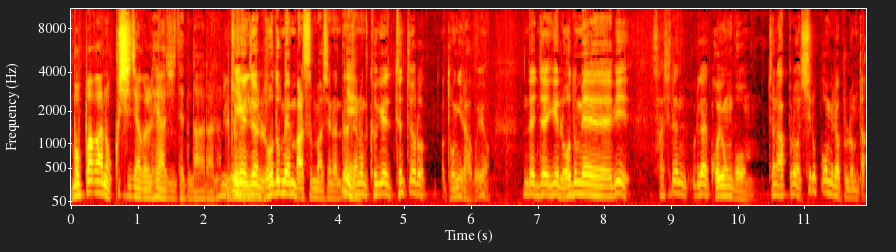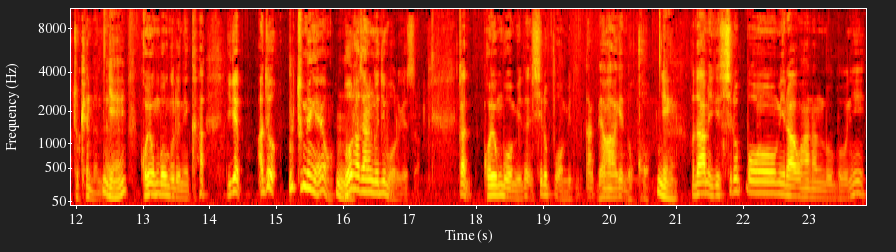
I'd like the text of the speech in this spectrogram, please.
못 박아 놓고 시작을 해야지 된다라는 일종의 이제 로드맵 말씀하시는데 예. 저는 그게 전적으로 동일하고요. 근데 이제 이게 로드맵이 사실은 우리가 고용보험 저는 앞으로 실업보험이라 부르면 딱 좋겠는데 예. 고용보험 그러니까 이게 아주 불투명해요. 음. 뭘 하자는 건지 모르겠어. 그러니까 고용보험이든 실업보험이든 딱 명확하게 놓고 예. 그다음에 이게 실업보험이라고 하는 부분이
